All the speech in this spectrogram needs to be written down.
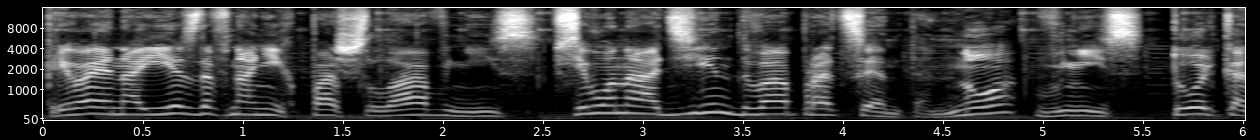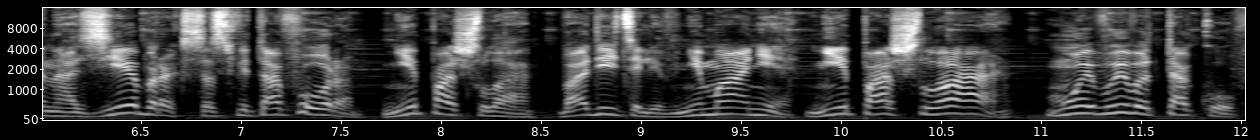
кривая наездов на них пошла вниз. Всего на 1-2%, но вниз. Только на зебрах со светофором не пошла. Водители, внимание, не пошла. Мой вывод таков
